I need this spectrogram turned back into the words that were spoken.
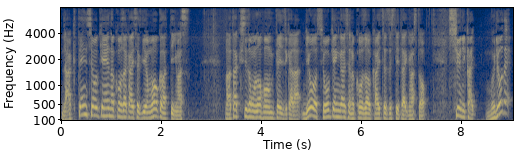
楽天証券への口座開設業務を行っていきます。私どものホームページから、両証券会社の口座を開設していただきますと、週2回、無料で、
